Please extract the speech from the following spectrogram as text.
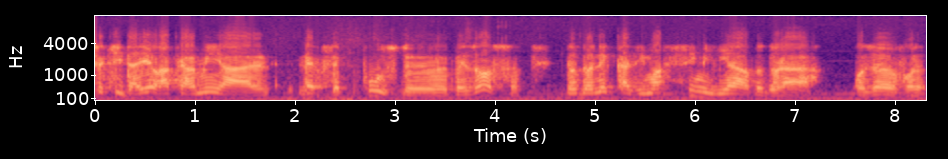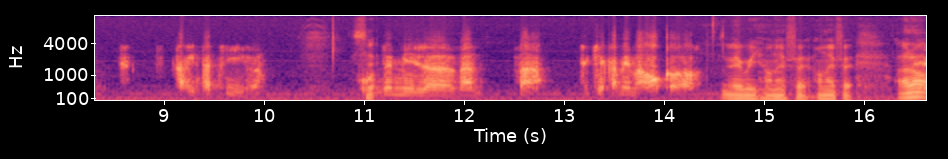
ce qui d'ailleurs a permis à l'ex-épouse de Bezos de donner quasiment 6 milliards de dollars aux œuvres caritatives pour 2020 ce qui est quand même un record. Eh oui, en effet, en effet. Alors,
